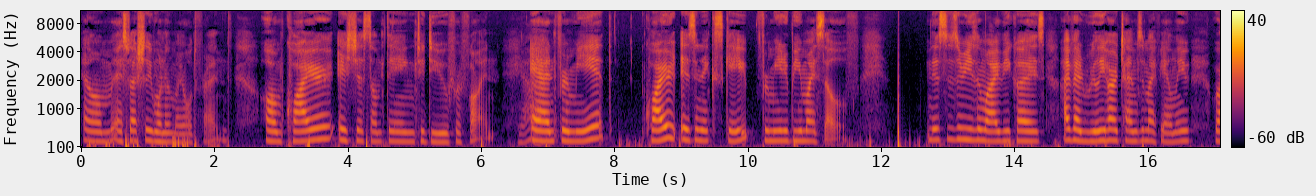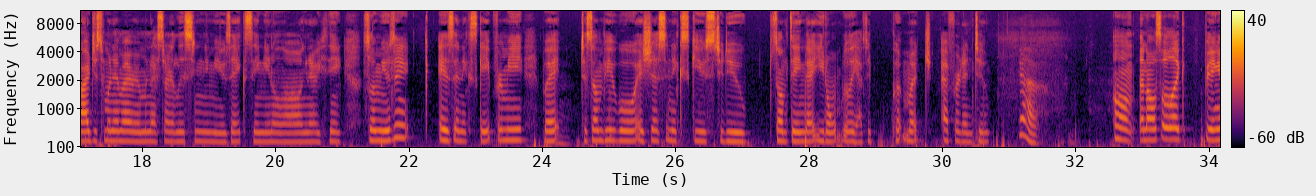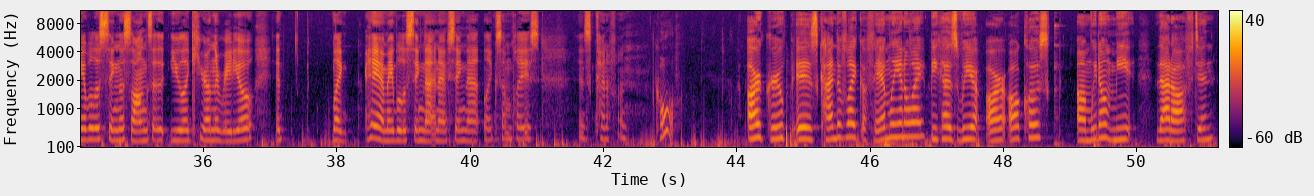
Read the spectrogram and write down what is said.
um, especially one of my old friends, um, choir is just something to do for fun. Yeah. And for me, choir is an escape for me to be myself. This is the reason why, because I've had really hard times in my family where I just went in my room and I started listening to music, singing along, and everything. So, music is an escape for me, but to some people, it's just an excuse to do something that you don't really have to put much effort into. yeah. Um, and also like being able to sing the songs that you like hear on the radio. It like, hey, I'm able to sing that, and I've sang that like someplace. It's kind of fun. Cool. Our group is kind of like a family in a way because we are all close. Um, we don't meet that often,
